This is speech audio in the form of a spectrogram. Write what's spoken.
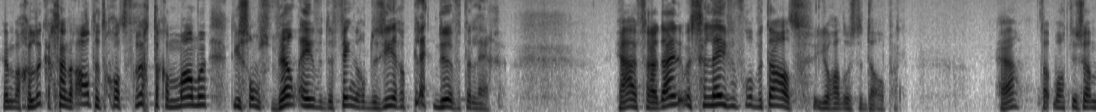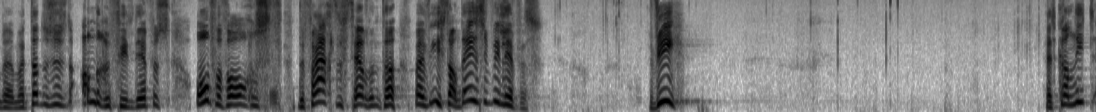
Maar gelukkig zijn er altijd godvruchtige mannen die soms wel even de vinger op de zere plek durven te leggen. Ja, heeft er uiteindelijk met zijn leven voor betaald, Johannes de Doper. Ja, dat mocht hij zo, maar dat is dus een andere Filippus, om vervolgens de vraag te stellen, maar wie is dan deze Filippus? Wie? Het, kan niet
